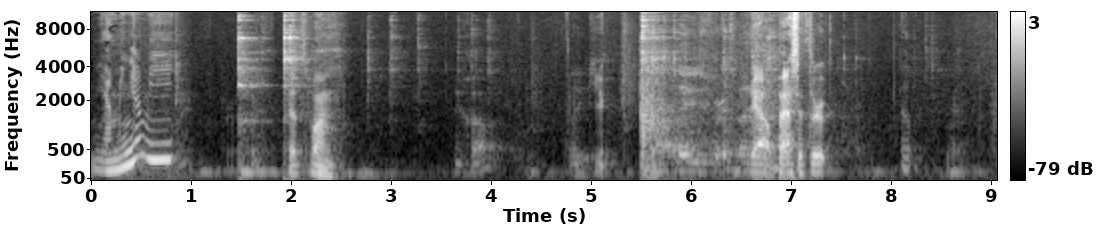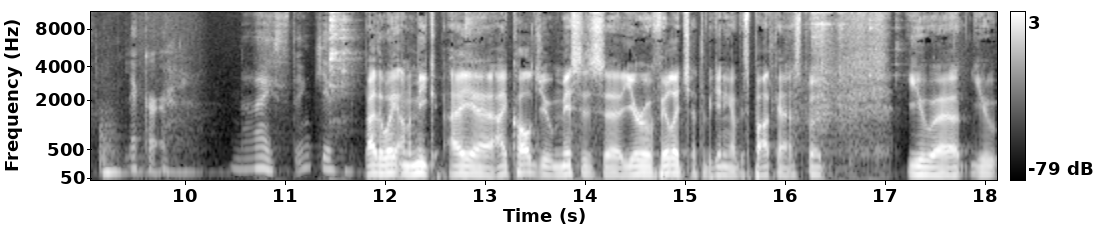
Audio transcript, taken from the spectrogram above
Yummy, yummy. That's one. Yeah, I'll pass it through. Oh. Lekker. Nice, thank you. By the way, Annemiek, I uh, I called you Mrs. Uh, Euro Village at the beginning of this podcast, but you uh, you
